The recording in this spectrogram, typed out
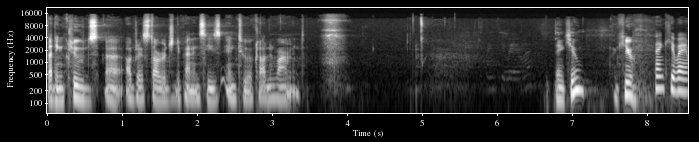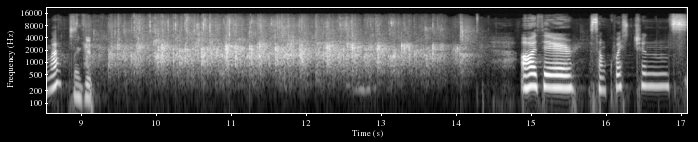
that includes uh, object storage dependencies into a cloud environment. Thank you. Thank you. Thank you very much. Thank you. Are there some questions?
